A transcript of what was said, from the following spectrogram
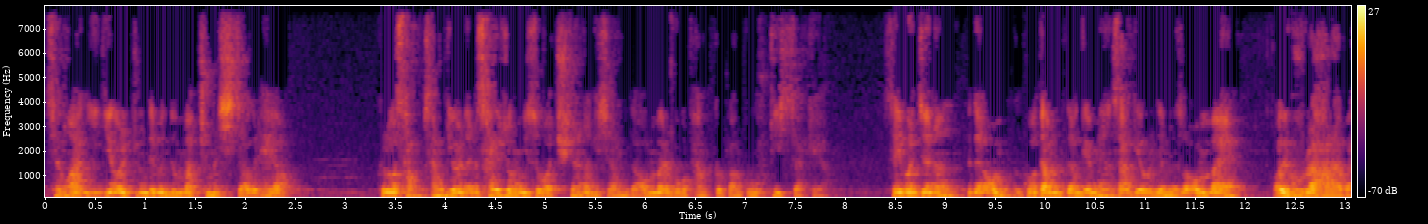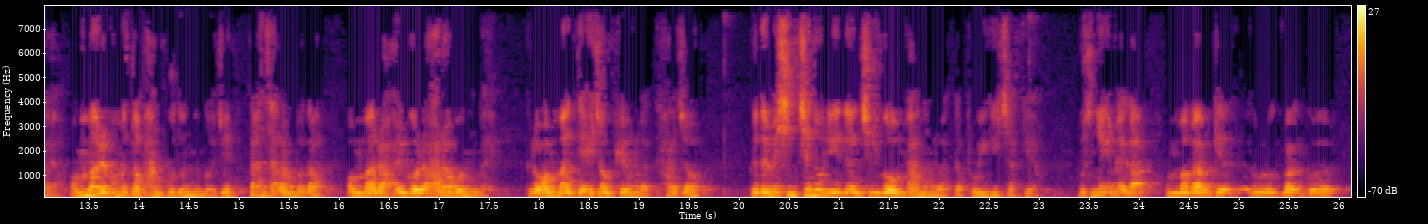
생후 한 2개월쯤 되면 눈 맞춤을 시작을 해요. 그리고 3, 3개월 되면 사회적 미소가 출현하기 시작합니다. 엄마를 보고 방긋방긋 웃기 시작해요. 세 번째는 그 다음 그 다음 단계면 4개월 되면서 엄마의 얼굴을 알아봐요. 엄마를 보면 더 방구 돋는 거지. 딴 사람보다 엄마를 알고를 알아보는 거예요. 그리고 엄마한테 애정 표현을 하죠. 그 다음에 신체 놀이에 대한 즐거운 반응을 갖다 보이기 시작해요. 무슨 얘기냐면 애가 엄마가 이렇게 어, 막그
